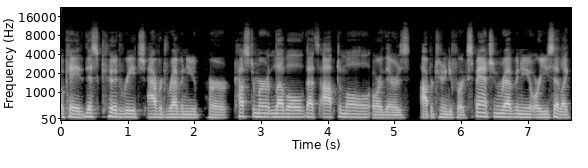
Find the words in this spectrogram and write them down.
okay, this could reach average revenue per customer level that's optimal, or there's opportunity for expansion revenue, or you said like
